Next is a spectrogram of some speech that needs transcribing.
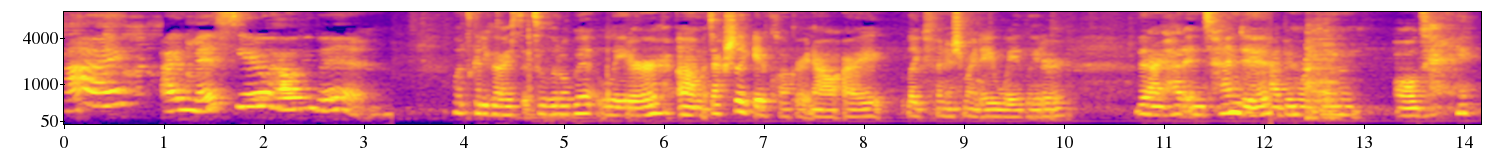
Hi, I miss you. How have you been? What's good, you guys? It's a little bit later. Um, it's actually like 8 o'clock right now. I like finished my day way later than I had intended. I've been working all day.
